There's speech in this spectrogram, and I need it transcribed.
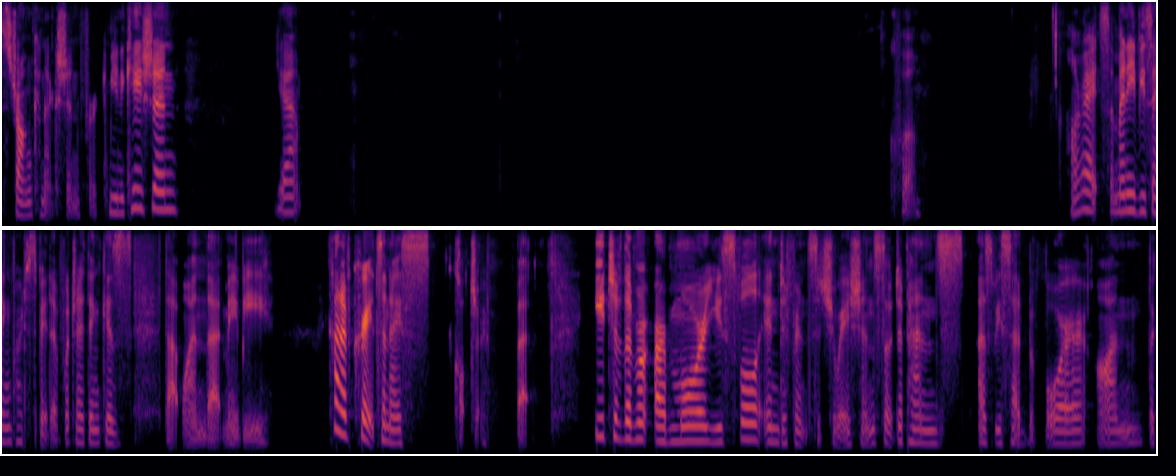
strong connection for communication. Yeah. All right. So many of you saying participative, which I think is that one that maybe kind of creates a nice culture. But each of them are more useful in different situations. So it depends, as we said before, on the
